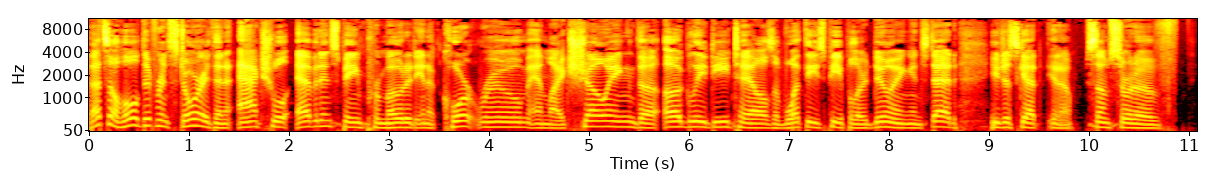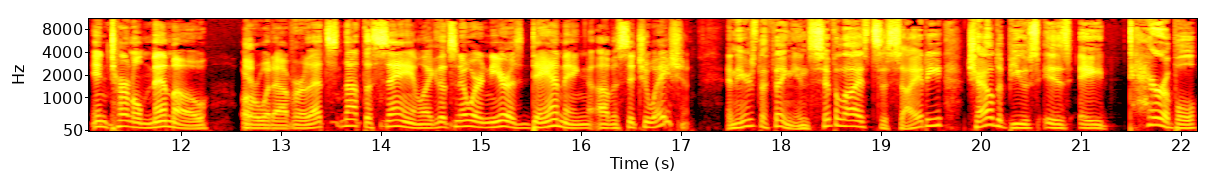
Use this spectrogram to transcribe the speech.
That's a whole different story than actual evidence being promoted in a courtroom and like showing the ugly details of what these people are doing. Instead, you just get, you know, some sort of internal memo or whatever. That's not the same. Like that's nowhere near as damning of a situation. And here's the thing in civilized society, child abuse is a terrible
